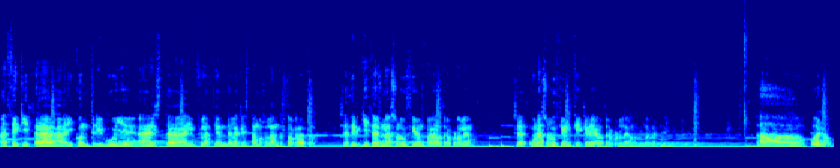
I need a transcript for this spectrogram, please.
hace quizá y contribuye a esta inflación de la que estamos hablando todo el rato. Es decir, quizá es una solución para otro problema. O una solución que crea otro problema, es. Ah, bueno,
